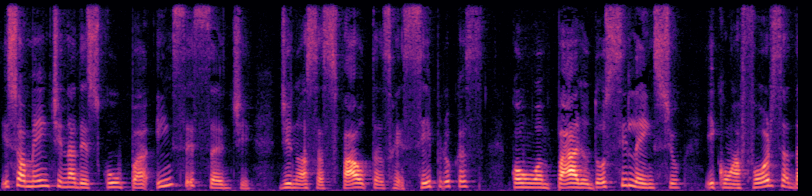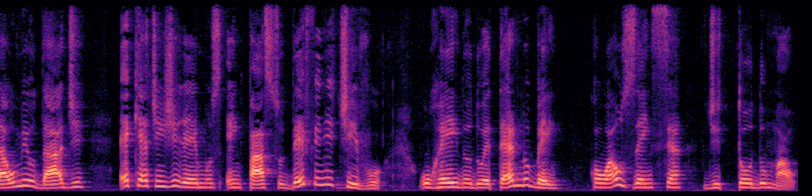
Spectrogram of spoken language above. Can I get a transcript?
E somente na desculpa incessante de nossas faltas recíprocas com o amparo do silêncio e com a força da humildade, é que atingiremos em passo definitivo o reino do eterno bem, com a ausência de todo mal.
